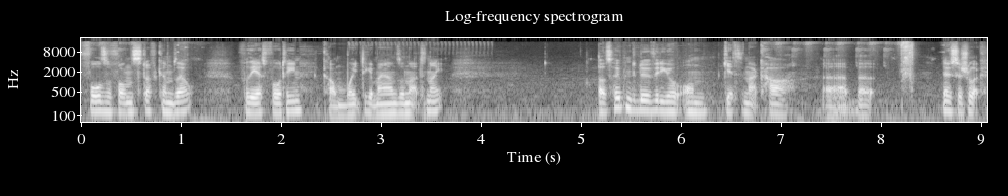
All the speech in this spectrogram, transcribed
Forza Fon stuff comes out for the S14. Can't wait to get my hands on that tonight. I was hoping to do a video on getting that car, uh, but no such luck.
